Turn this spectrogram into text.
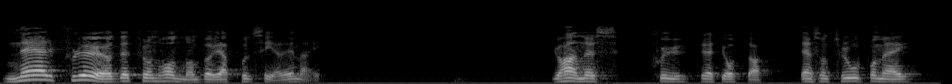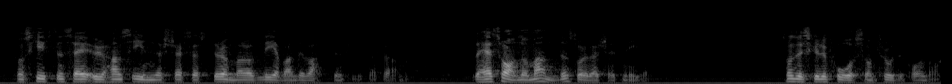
när flödet från honom börjar pulsera i mig. Johannes 7.38 den som tror på mig som skriften säger ur hans innersta ska strömmar av levande vatten flyta fram. Det här sa han om anden står det i vers 39 som det skulle få som trodde på honom.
